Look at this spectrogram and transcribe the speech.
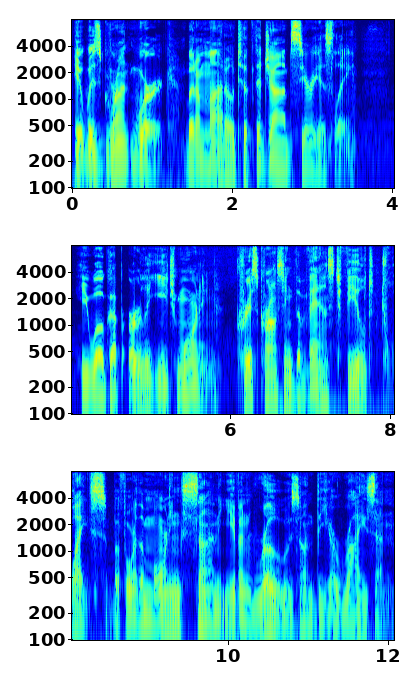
It was grunt work, but Amado took the job seriously. He woke up early each morning, crisscrossing the vast field twice before the morning sun even rose on the horizon.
